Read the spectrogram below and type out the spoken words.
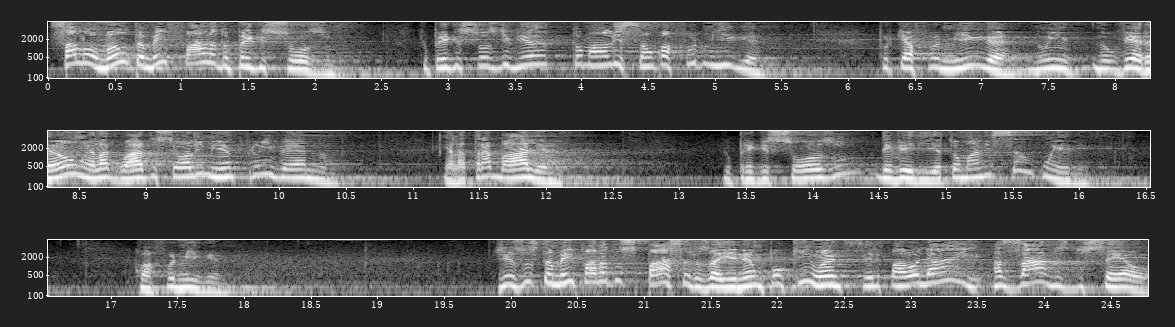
Salomão também fala do preguiçoso, que o preguiçoso devia tomar uma lição com a formiga, porque a formiga, no, no verão, ela guarda o seu alimento para o inverno, ela trabalha, e o preguiçoso deveria tomar lição com ele, com a formiga. Jesus também fala dos pássaros aí, né? Um pouquinho antes, ele fala: olhai as aves do céu,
